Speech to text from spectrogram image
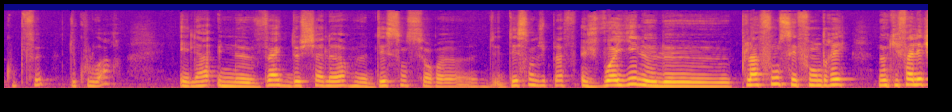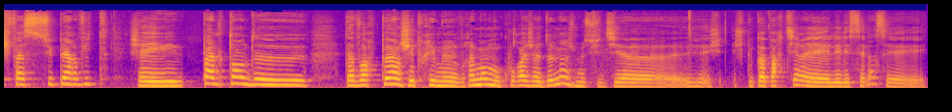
coupe-feu du couloir. Et là, une vague de chaleur me euh, descend du plafond. Je voyais le, le plafond s'effondrer. Donc il fallait que je fasse super vite. J'avais pas le temps de d'avoir peur. J'ai pris vraiment mon courage à deux mains. Je me suis dit, euh, je, je, peux pas partir et les laisser là. C'est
